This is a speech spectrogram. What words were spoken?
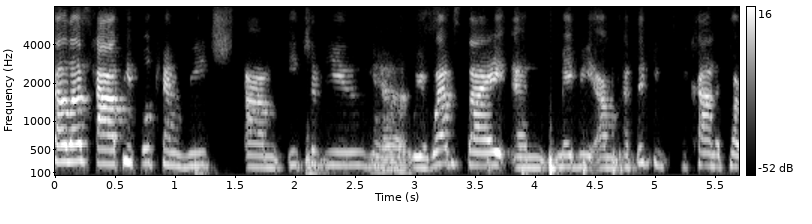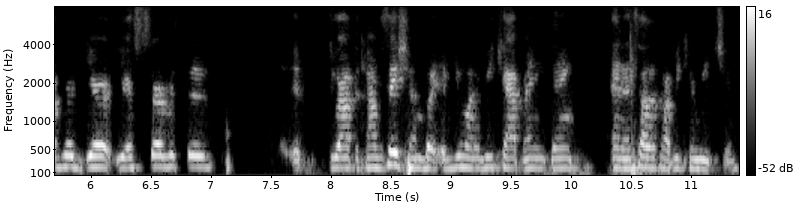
tell us how people can reach um, each of you, you yes. know, your website, and maybe um, I think you, you kind of covered your, your services throughout the conversation, but if you want to recap anything and then tell us how we can reach you.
